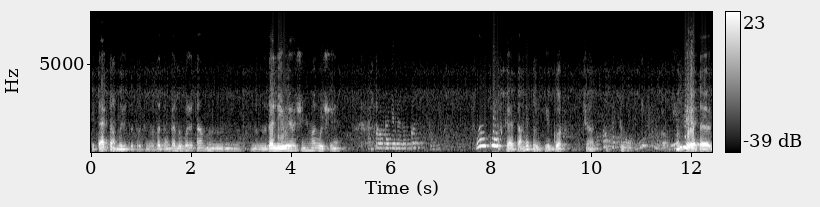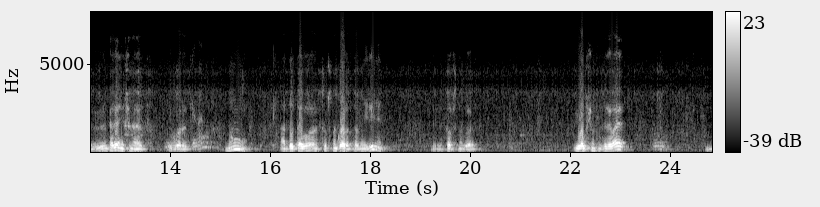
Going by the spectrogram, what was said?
И так там были, в этом году были там заливы очень могучие. А что вы хотели заплатить? Ну, плоская, там нет никаких гор. Много, есть. Ну где это? Когда начинают эти горы? Ну, а до того, собственно, город-то в низине, Или, собственно, город. Его почему-то заливает. М.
